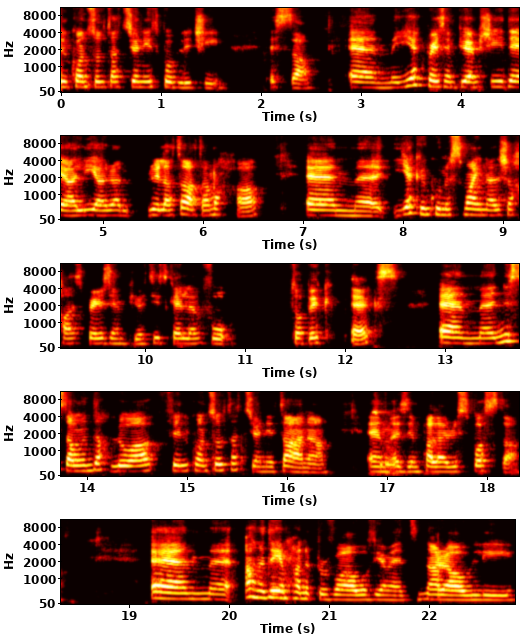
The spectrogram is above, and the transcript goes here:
il-konsultazzjonijiet pubbliċi. Issa, jekk per esempio hemm xi idea li hija relatata magħha, jekk inkunu smajna l xi ħadd per esempio jitkellem fuq topic X, nistgħu ndaħluha fil-konsultazzjoni tagħna, eżin bħala risposta. Għana dejjem ħan nippruvaw ovvjament naraw li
